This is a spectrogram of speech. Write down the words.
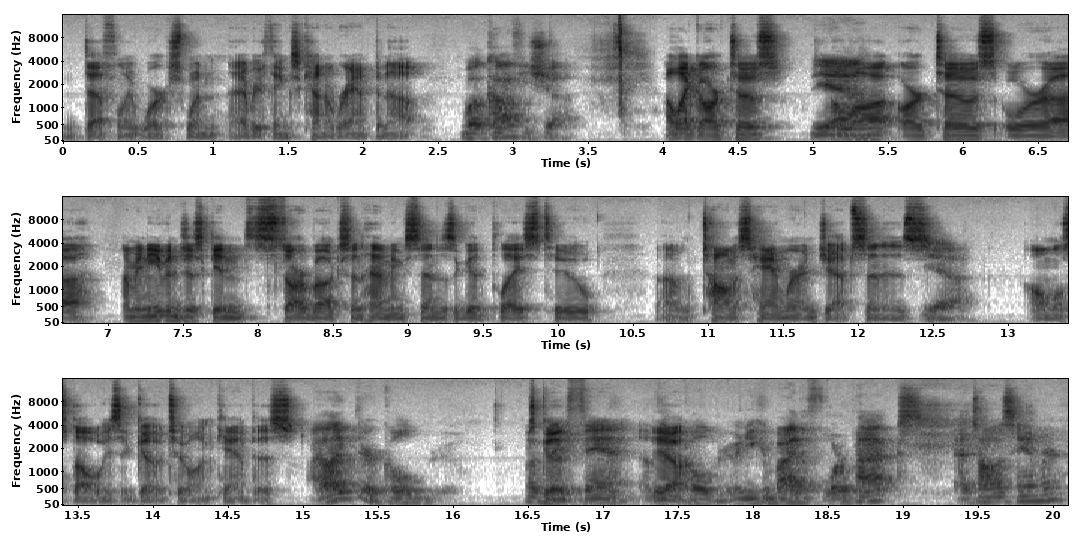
it definitely works when everything's kind of ramping up. What coffee shop? I like Arctos Yeah. a lot, Arctos or uh, I mean, even just getting Starbucks and Hemmingson is a good place too. Um, Thomas Hammer and Jepson is Yeah. almost always a go-to on campus. I like their cold brew. I'm It's a big fan of Yeah. their cold brew. And you can buy the four packs at Thomas Hammer.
